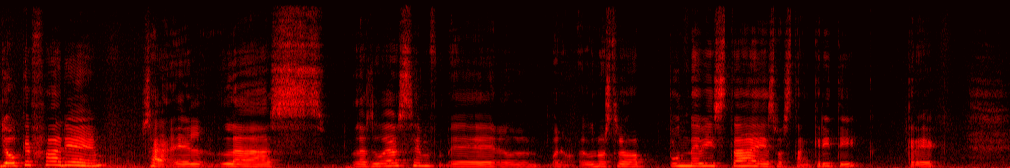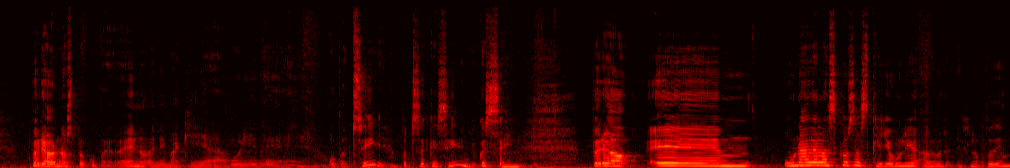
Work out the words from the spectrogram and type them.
Jo el que faré, o sea, el, les, les dues, sem- eh, el, bueno, el nostre punt de vista és bastant crític, crec, però no us preocupeu, eh? no venim aquí avui de... O pot ser, pot ser que sí, jo què sé. Però eh, una de les coses que jo volia... A veure, no podem...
